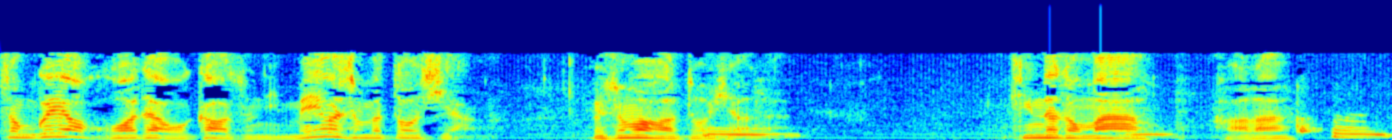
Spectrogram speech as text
总归要活的。我告诉你，没有什么多想，有什么好多想的？嗯听得懂吗？嗯好了，嗯，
